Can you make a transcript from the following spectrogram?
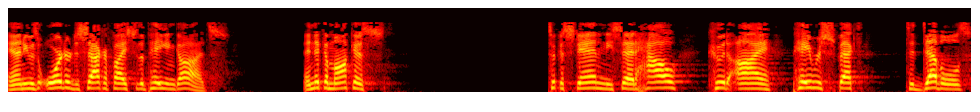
and he was ordered to sacrifice to the pagan gods. And Nicomachus took a stand and he said, How could I pay respect to devils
